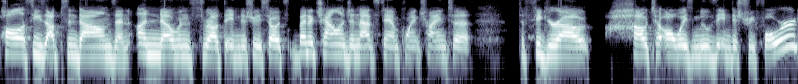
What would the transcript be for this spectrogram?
policies, ups and downs, and unknowns throughout the industry. So it's been a challenge in that standpoint, trying to to figure out how to always move the industry forward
